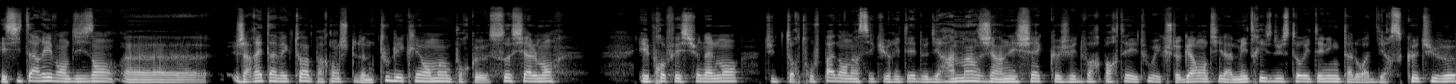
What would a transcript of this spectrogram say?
Et si t'arrives en disant euh, j'arrête avec toi, par contre, je te donne toutes les clés en main pour que socialement et professionnellement, tu te retrouves pas dans l'insécurité de dire ah mince j'ai un échec que je vais devoir porter et tout et que je te garantis la maîtrise du storytelling, tu as le droit de dire ce que tu veux,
